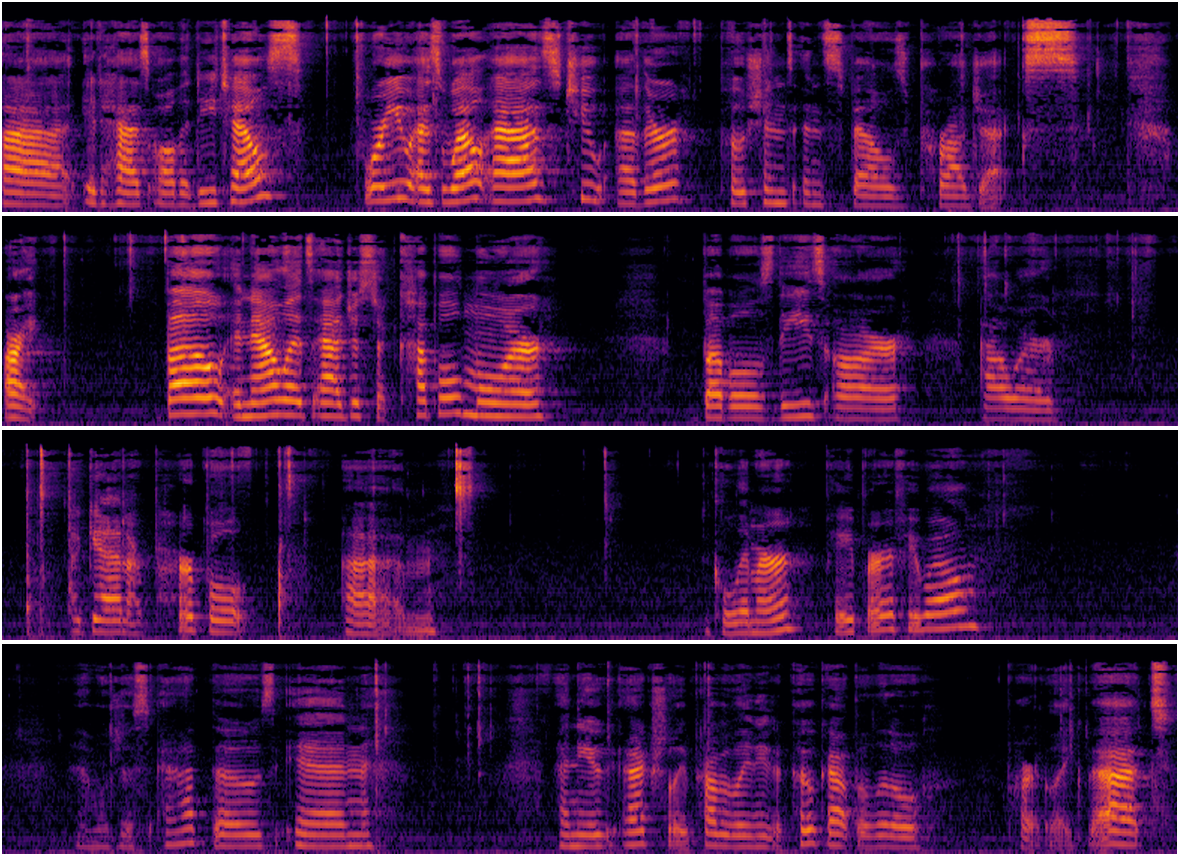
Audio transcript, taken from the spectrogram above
Uh, it has all the details for you as well as two other potions and spells projects. All right, bow, and now let's add just a couple more bubbles. These are our, again, our purple um, glimmer paper, if you will. And we'll just add those in. And you actually probably need to poke out the little part like that.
